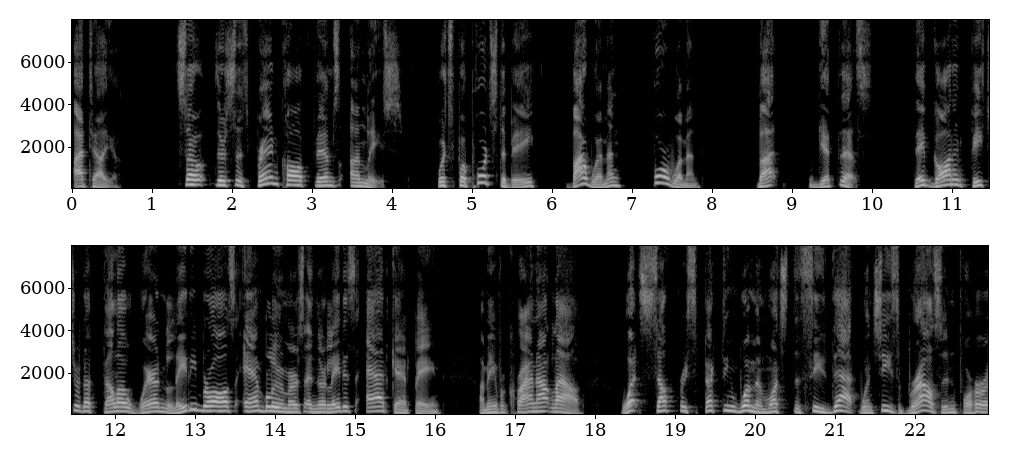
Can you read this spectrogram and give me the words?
I tell you. So there's this brand called Femmes Unleashed, which purports to be by women for women. But get this they've gone and featured a fellow wearing lady bras and bloomers in their latest ad campaign. I mean, for crying out loud, what self respecting woman wants to see that when she's browsing for her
